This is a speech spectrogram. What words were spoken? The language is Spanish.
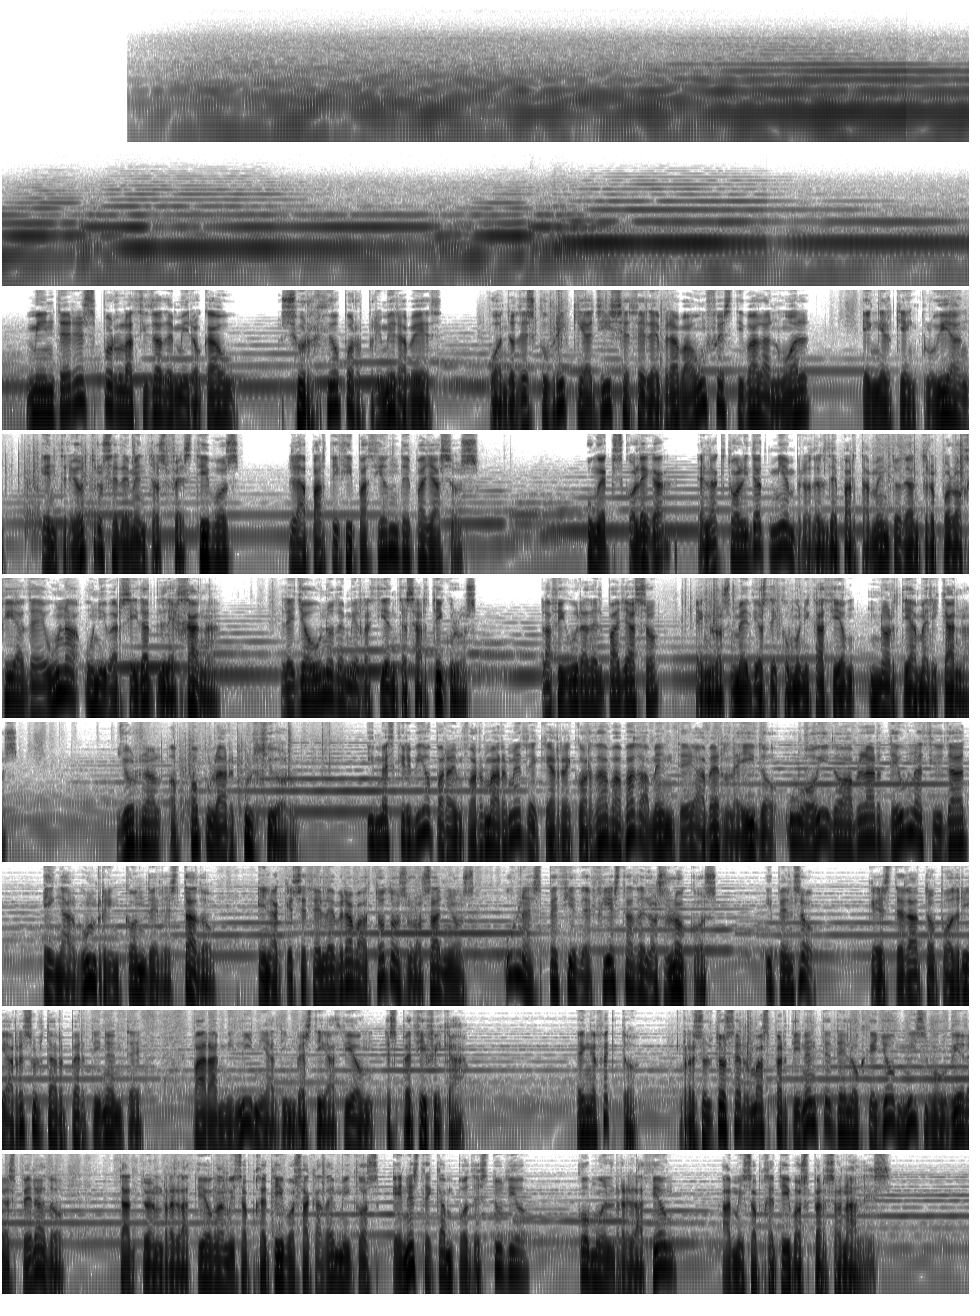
Mi interés por la ciudad de Mirocau surgió por primera vez cuando descubrí que allí se celebraba un festival anual en el que incluían, entre otros elementos festivos, la participación de payasos. Un ex colega, en la actualidad miembro del Departamento de Antropología de una universidad lejana, leyó uno de mis recientes artículos, la figura del payaso en los medios de comunicación norteamericanos. Journal of Popular Culture, y me escribió para informarme de que recordaba vagamente haber leído u oído hablar de una ciudad en algún rincón del estado, en la que se celebraba todos los años una especie de fiesta de los locos, y pensó que este dato podría resultar pertinente para mi línea de investigación específica. En efecto, resultó ser más pertinente de lo que yo mismo hubiera esperado, tanto en relación a mis objetivos académicos en este campo de estudio como en relación a mis objetivos personales.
